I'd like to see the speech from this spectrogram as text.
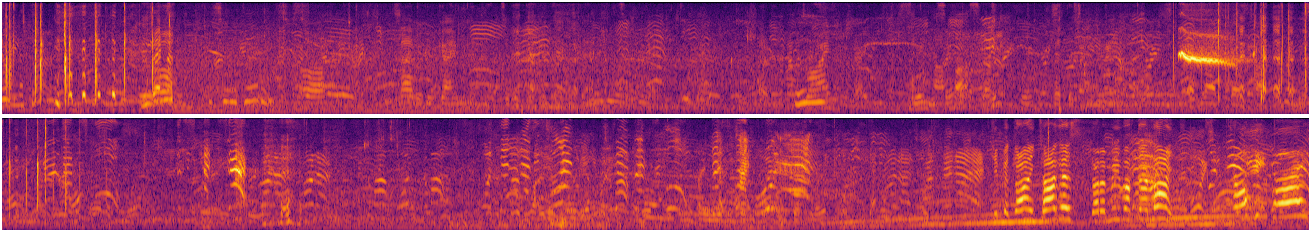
run. They have a good game. and then it's a good game. Brian had a great second half last week, but the team Keep it going, Tigers. Gotta move up that line. Help it, boys.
